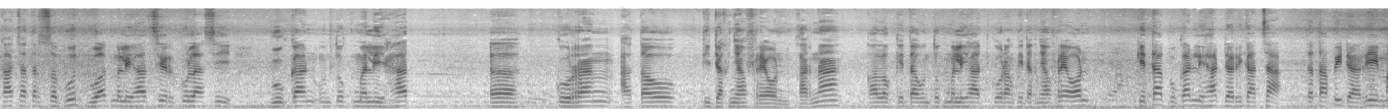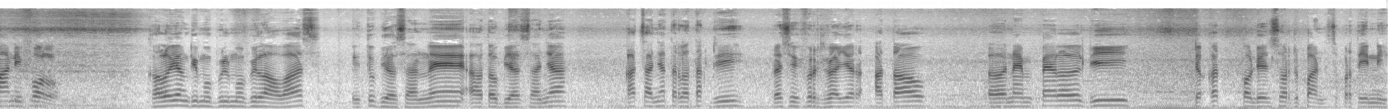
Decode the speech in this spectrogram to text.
kaca tersebut buat melihat sirkulasi, bukan untuk melihat uh, kurang atau tidaknya freon. Karena kalau kita untuk melihat kurang tidaknya freon, kita bukan lihat dari kaca, tetapi dari manifold. Kalau yang di mobil-mobil lawas itu biasanya atau biasanya kacanya terletak di receiver dryer atau e, nempel di dekat kondensor depan seperti ini.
